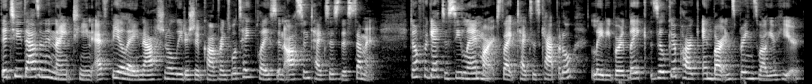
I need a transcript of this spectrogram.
The 2019 FBLA National Leadership Conference will take place in Austin, Texas this summer. Don't forget to see landmarks like Texas Capitol, Lady Bird Lake, Zilker Park, and Barton Springs while you're here.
